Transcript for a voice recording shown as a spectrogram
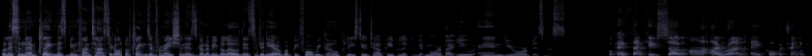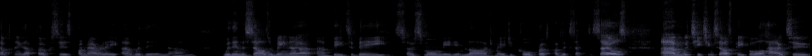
Well, listen, um, Clayton, this has been fantastic. All of Clayton's information is going to be below this video. But before we go, please do tell people a little bit more about you and your business. Okay, thank you. So uh, I run a corporate training company that focuses primarily uh, within um, within the sales arena, uh, B2B, so small, medium, large, major corporate, public sector sales. Um, we're teaching salespeople how to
